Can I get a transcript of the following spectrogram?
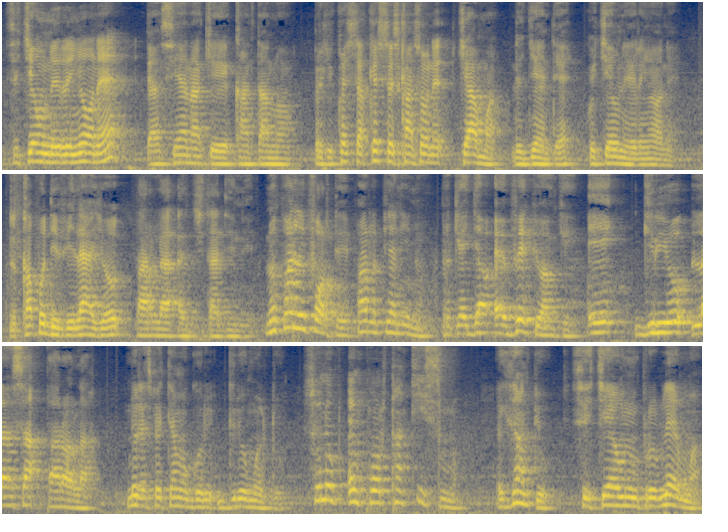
se c'è una riunione, è anziana che cantano, perché questa, questa canzone chiama la gente che c'è una riunione. Il capo di villaggio parla ai cittadini. Non parla forte, parla pianino, perché è, già, è vecchio anche. E griot lancia parola. Noi rispettiamo griot molto. Sono importantissimo Esempio, se c'è un problema,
